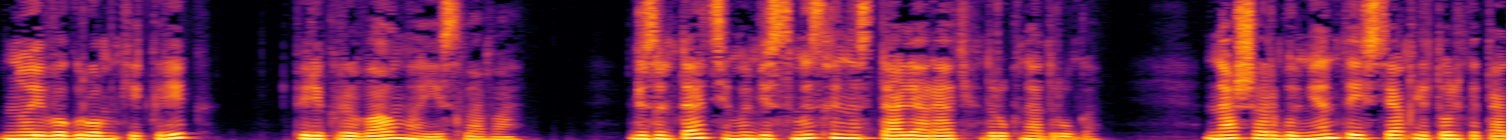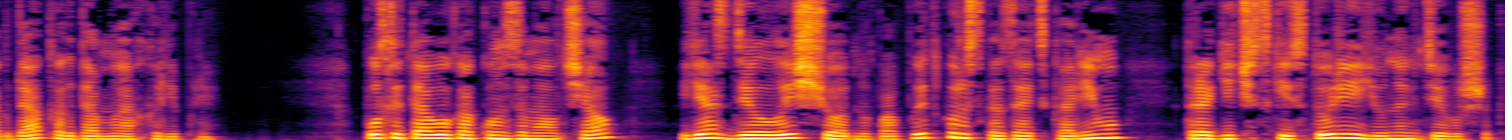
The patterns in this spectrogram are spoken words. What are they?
но его громкий крик перекрывал мои слова. В результате мы бессмысленно стали орать друг на друга. Наши аргументы иссякли только тогда, когда мы охрипли. После того, как он замолчал, я сделала еще одну попытку рассказать Кариму трагические истории юных девушек,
